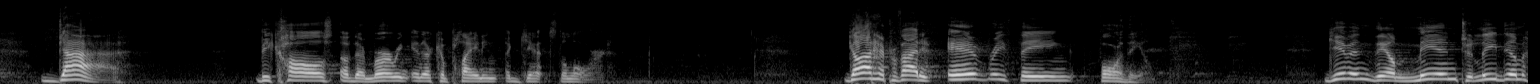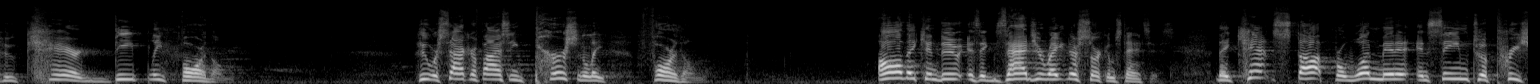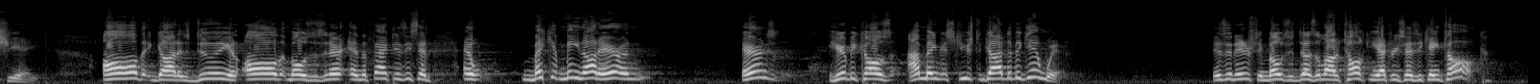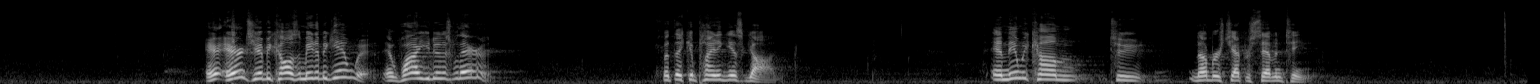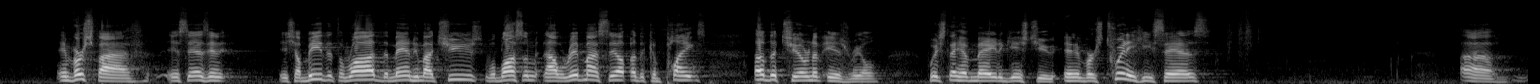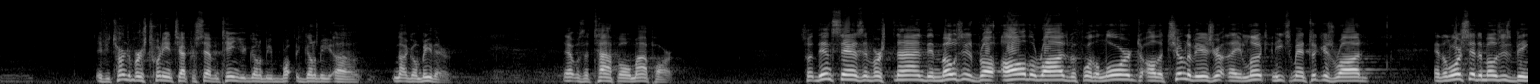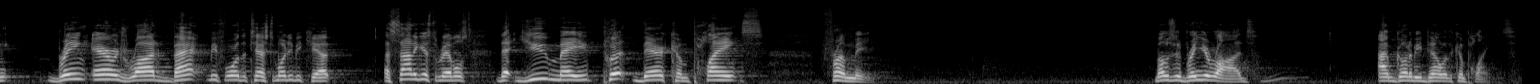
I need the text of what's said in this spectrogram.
die because of their murmuring and their complaining against the Lord. God had provided everything for them, given them men to lead them who cared deeply for them, who were sacrificing personally for them. All they can do is exaggerate their circumstances. They can't stop for one minute and seem to appreciate all that God is doing and all that Moses and Aaron. And the fact is, he said, and make it me, not Aaron. Aaron's here because I made an excuse to God to begin with. Isn't it interesting? Moses does a lot of talking after he says he can't talk. Aaron's here because of me to begin with. And why are you doing this with Aaron? But they complain against God. And then we come to Numbers chapter 17. In verse 5, it says, It shall be that the rod, the man whom I choose, will blossom, and I will rid myself of the complaints of the children of Israel, which they have made against you. And in verse 20, he says, uh, if you turn to verse 20 in chapter 17, you're going to be, going to be uh, not going to be there. That was a typo on my part. So it then says in verse 9, Then Moses brought all the rods before the Lord to all the children of Israel, and they looked, and each man took his rod and the Lord said to Moses, being Bring Aaron's rod back before the testimony be kept, a sign against the rebels, that you may put their complaints from me. Moses, bring your rods. I'm going to be done with the complaints.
